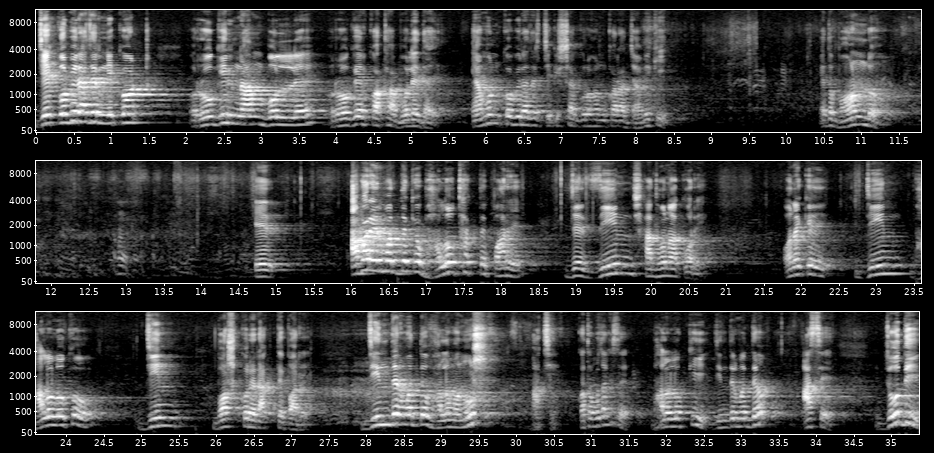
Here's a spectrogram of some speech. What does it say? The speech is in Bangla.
যে কবিরাজের নিকট রোগীর নাম বললে রোগের কথা বলে দেয়, এমন কবিরাজের চিকিৎসা গ্রহণ করা যাবে কি? এ তো ভণ্ড। এর আবার এর মধ্যে কেউ ভালো থাকতে পারে যে জিন সাধনা করে। অনেকে জিন ভালো লোকও জিন বশ করে রাখতে পারে। জিনদের মধ্যেও ভালো মানুষ আছে। কথা বোঝা গেছে? ভালো লোক কি জিনদের মধ্যেও আছে? যদি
